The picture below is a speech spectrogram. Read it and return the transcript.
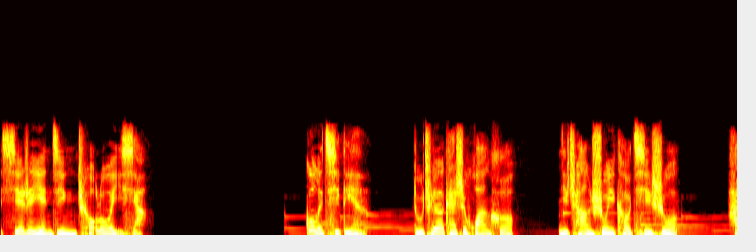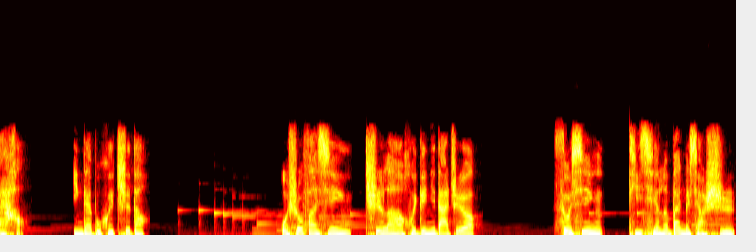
斜着眼睛瞅了我一下。过了七点，堵车开始缓和。你长舒一口气说：“还好，应该不会迟到。”我说：“放心，迟了会给你打折。”索性提前了半个小时。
